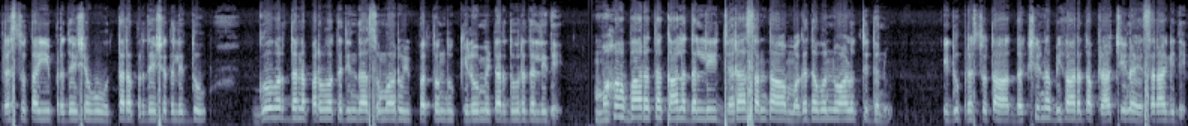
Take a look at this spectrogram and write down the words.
ಪ್ರಸ್ತುತ ಈ ಪ್ರದೇಶವು ಉತ್ತರ ಪ್ರದೇಶದಲ್ಲಿದ್ದು, ಗೋವರ್ಧನ ಪರ್ವತದಿಂದ ಸುಮಾರು ಇಪ್ಪತ್ತೊಂದು ಕಿಲೋಮೀಟರ್ ದೂರದಲ್ಲಿದೆ. ಮಹಾಭಾರತ ಕಾಲದಲ್ಲಿ ಜರಾಸಂಧ ಮಗಧವನ್ನು ಆಳುತ್ತಿದ್ದನು. ಇದು ಪ್ರಸ್ತುತ ದಕ್ಷಿಣ ಬಿಹಾರದ ಪ್ರಾಚೀನ ಹೆಸರಾಗಿದೆ.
